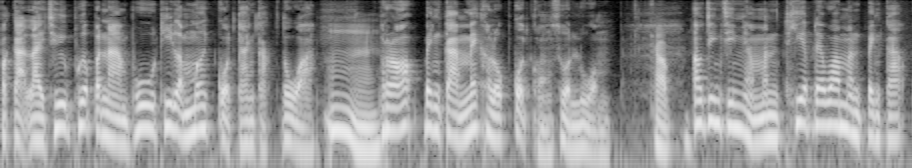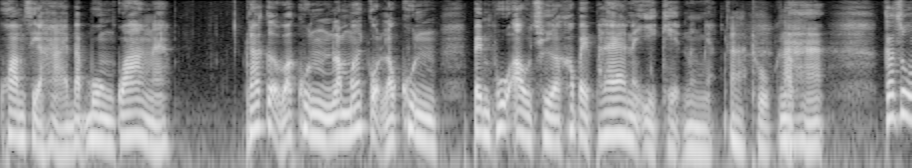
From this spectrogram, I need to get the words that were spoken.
ประกาศรายชื่อเพื่อประนามผู้ที่ละเมิดกฎการกักตัวเพราะเป็นการไม่เคารพกฎของส่วนรวม ครับ เอาจริง ๆ เนี่ยมันเทียบได้ว่ามันเป็นความเสียหายแบบวงกว้างนะ ถ้าเกิดว่าคุณละเมิดกฎแล้วคุณเป็นผู้เอาเชื้อเข้าไปแพร่ในอีกเขตหนึ่งเนี่ยอ่าถูกนะฮะกระทรวง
